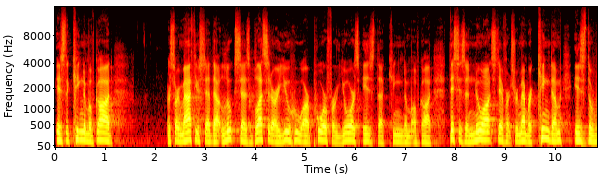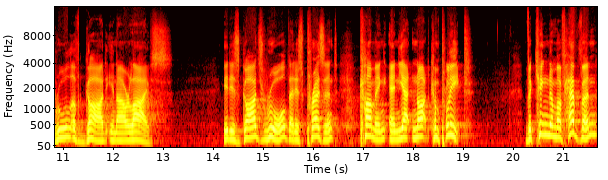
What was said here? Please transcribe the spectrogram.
is the kingdom of God. Or sorry, Matthew said that. Luke says, Blessed are you who are poor, for yours is the kingdom of God. This is a nuanced difference. Remember, kingdom is the rule of God in our lives. It is God's rule that is present coming and yet not complete. The kingdom of heaven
